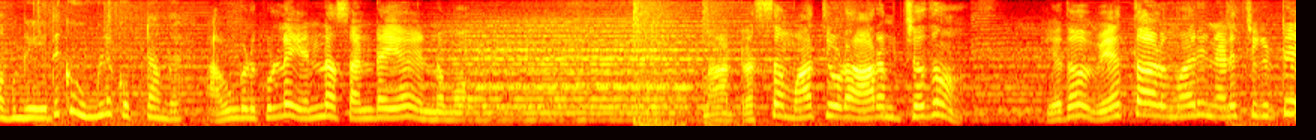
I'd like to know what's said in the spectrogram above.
அவங்க எதுக்கு உங்களை கூப்பிட்டாங்க? அவங்களுக்குள்ள என்ன சண்டையோ என்னமோ. நான் ட்ரெஸ்ஸை மாற்றி விட ஆரம்பித்ததும் ஏதோ வேத்தாள் மாதிரி நினச்சிக்கிட்டு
